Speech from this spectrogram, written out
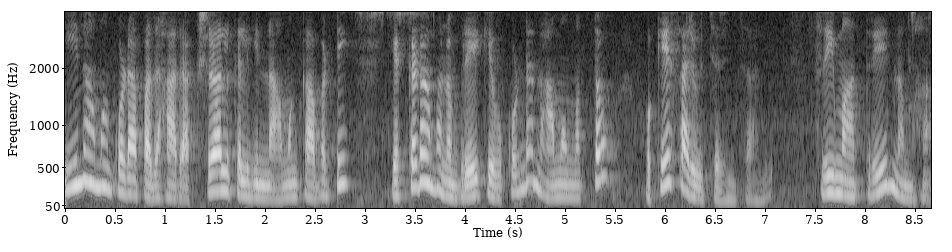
ఈ నామం కూడా పదహారు అక్షరాలు కలిగిన నామం కాబట్టి ఎక్కడా మనం బ్రేక్ ఇవ్వకుండా నామం మొత్తం ఒకేసారి ఉచ్చరించాలి. శ్రీమాత్రే నమః.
